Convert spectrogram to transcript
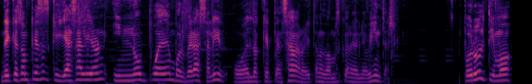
de que son piezas que ya salieron y no pueden volver a salir, o es lo que pensaban. Ahorita nos vamos con el neo vintage. Por último,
